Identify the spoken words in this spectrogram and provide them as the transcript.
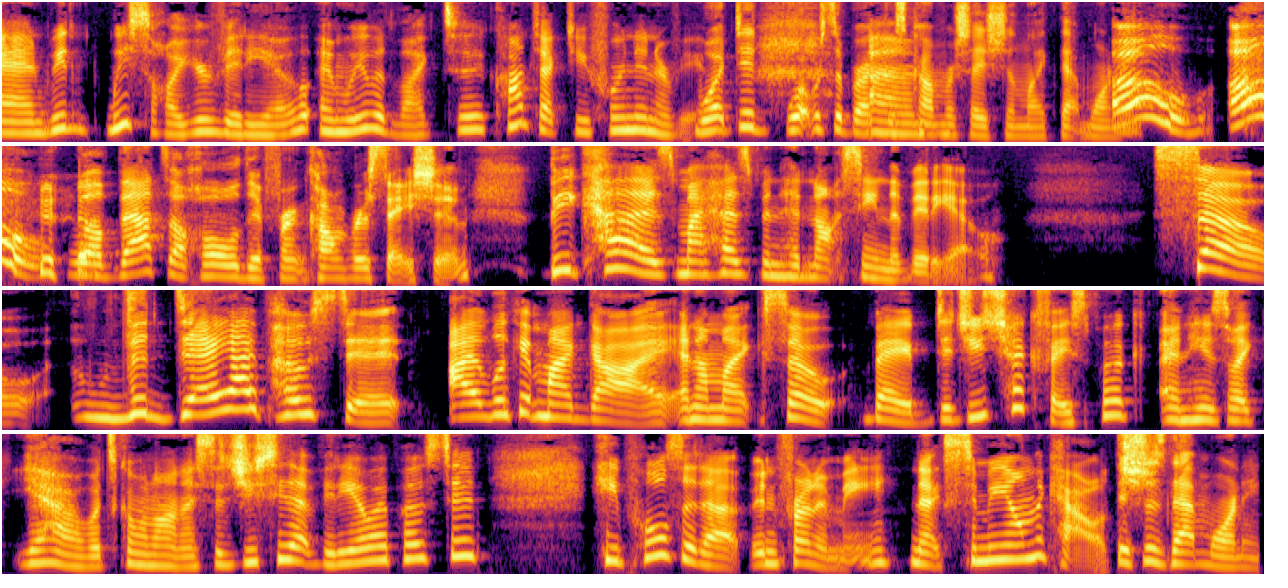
and we we saw your video, and we would like to contact you for an interview. What did what was the breakfast Um, conversation like that morning? Oh, oh, well, that's a whole different conversation because my husband had not seen the video. So the day I post it, I look at my guy and I'm like, So, babe, did you check Facebook? And he's like, Yeah, what's going on? I said, Did you see that video I posted? He pulls it up in front of me, next to me on the couch. This is that morning.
